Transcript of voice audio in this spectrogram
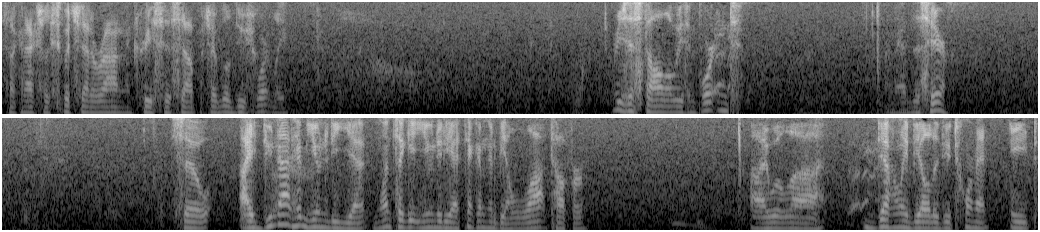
So I can actually switch that around and increase this up, which I will do shortly. Resist all always important. I have this here. So I do not have Unity yet. Once I get Unity, I think I'm going to be a lot tougher. I will uh, definitely be able to do Torment 8,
